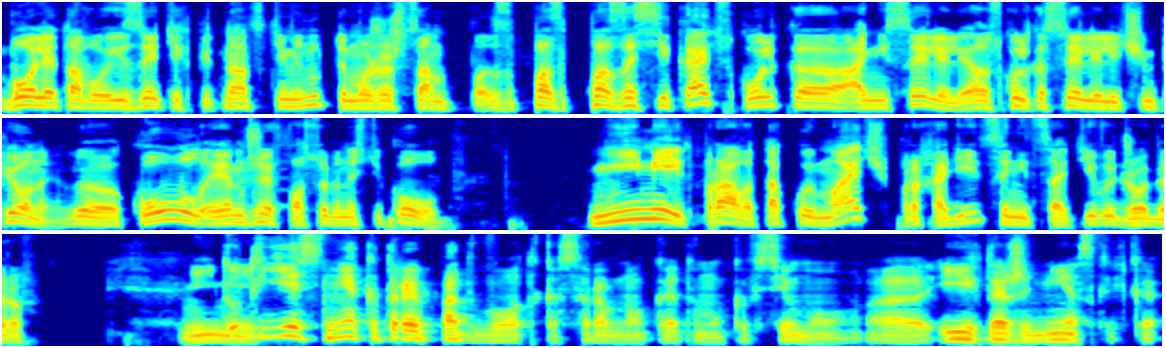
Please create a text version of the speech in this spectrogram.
Более того, из этих 15 минут ты можешь сам поз поз позасекать, сколько они селили, а, сколько селили чемпионы. Э, Коул и МJF, в особенности Коул. Не имеет права такой матч проходить с инициативой джоберов. Не Тут имеет. есть некоторая подводка всё равно к этому, ко всему. Э, и их даже несколько.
